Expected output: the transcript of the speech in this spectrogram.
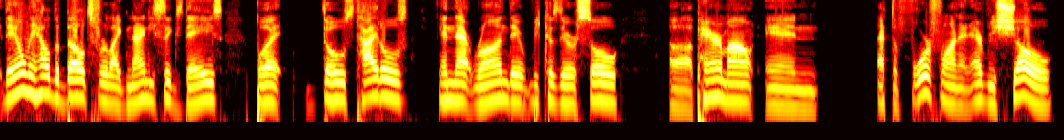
They only held the belts for like 96 days, but those titles in that run, they because they were so uh, paramount and at the forefront at every show.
